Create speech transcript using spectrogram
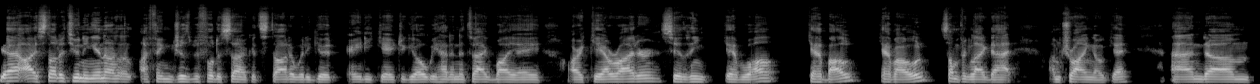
Yeah, I started tuning in. Uh, I think just before the circuit started, with a good 80k to go, we had an attack by a Arkea rider, Cédrine Kerbaol, Kerbal, Kerbal, something like that. I'm trying, okay. And um,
